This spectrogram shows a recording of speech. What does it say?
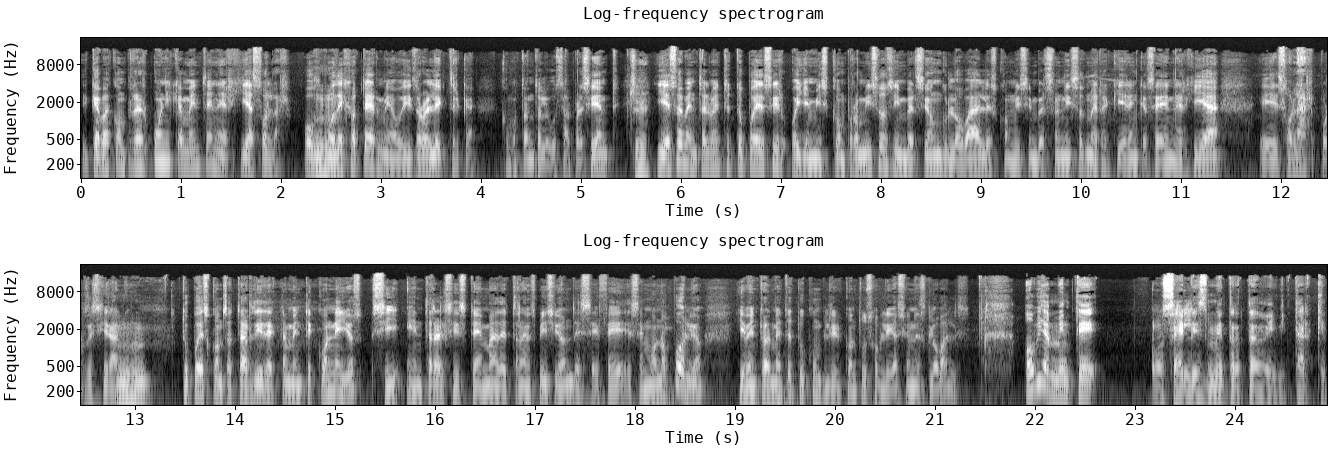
y que va a comprar únicamente energía solar, o, o de geotermia o hidroeléctrica como tanto le gusta al presidente. Y eso eventualmente tú puedes decir, oye, mis compromisos de inversión globales con mis inversionistas me requieren que sea energía eh, solar, por decir algo. tú puedes contratar directamente con ellos si entra el sistema de transmisión de CFE, ese monopolio, y eventualmente tú cumplir con tus obligaciones globales. Obviamente, o sea, el ESME trata de evitar que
